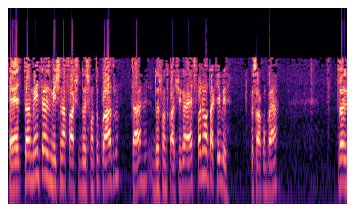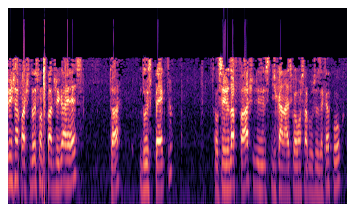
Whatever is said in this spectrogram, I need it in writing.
É, também transmite na faixa 2.4, tá? 2.4 GHz. Pode voltar aqui, Billy, para o pessoal acompanhar. Transmite na faixa 2.4 GHz, tá? Do espectro, ou seja, da faixa de, de canais que eu vou mostrar para vocês daqui a pouco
